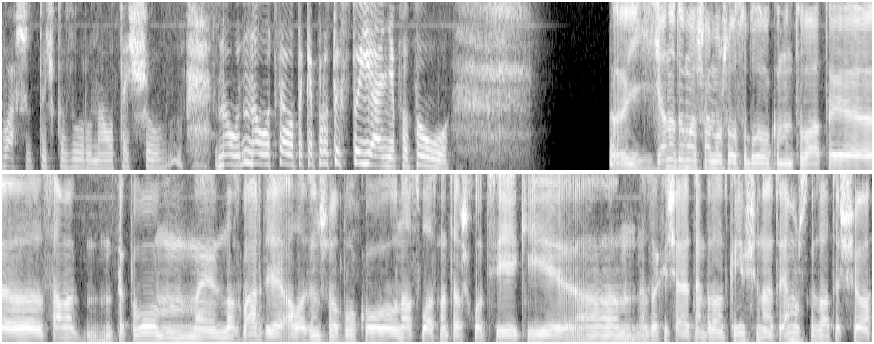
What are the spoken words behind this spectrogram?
ваша точка зору на те, що на, на оце таке протистояння ППО? Е, Я не думаю, що я можу особливо коментувати е, саме ППО. Ми Нацгвардія, але з іншого боку, у нас власне теж хлопці, які е, захищають небо над Київщиною. То я можу сказати, що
